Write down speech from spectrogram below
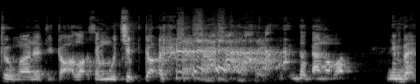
dungane ditoklok sing mujib tok. Untuk kang apa? Nyembah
